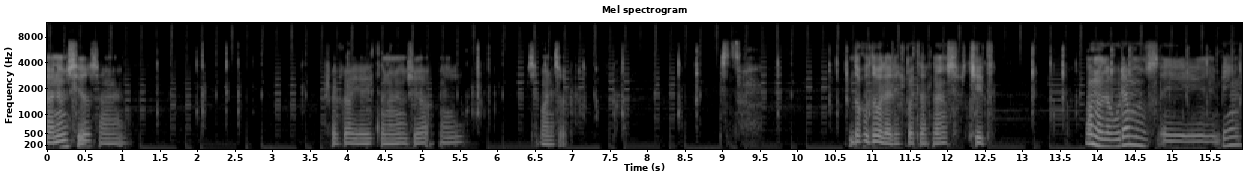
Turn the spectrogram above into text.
Anuncios, a ver. Yo acá había visto un anuncio y se pone solo. Listo. Dos dólares cuesta el anuncio, shit. Bueno, laburamos eh, bien.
